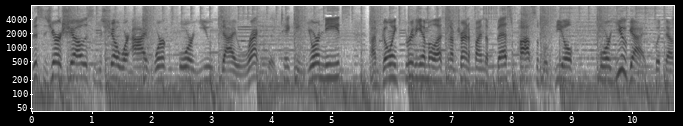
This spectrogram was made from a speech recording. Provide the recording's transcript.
This is your show. This is the show where I work for you directly, taking your needs. I'm going through the MLS and I'm trying to find the best possible deal for you guys. Put down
